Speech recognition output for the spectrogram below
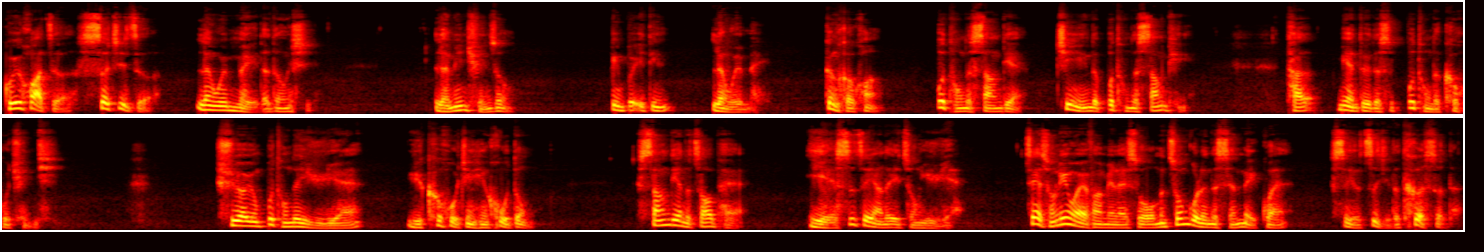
规划者、设计者认为美的东西，人民群众并不一定认为美。更何况，不同的商店经营的不同的商品，它面对的是不同的客户群体，需要用不同的语言与客户进行互动。商店的招牌。也是这样的一种语言。再从另外一方面来说，我们中国人的审美观是有自己的特色的。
